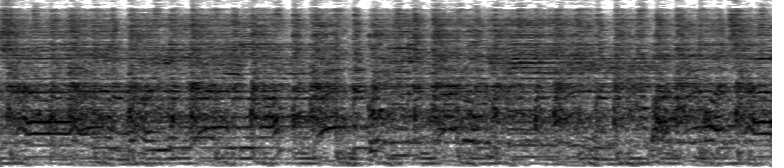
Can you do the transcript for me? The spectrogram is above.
ভালোবাসা বাংলা লীলা কবিতার ভালোবাসা।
